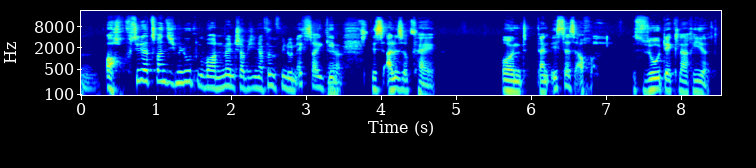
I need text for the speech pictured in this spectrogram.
Hm. Och, sind ja 20 Minuten geworden, Mensch, habe ich Ihnen ja fünf Minuten extra gegeben. Ja. Das ist alles okay. Und dann ist das auch so deklariert.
